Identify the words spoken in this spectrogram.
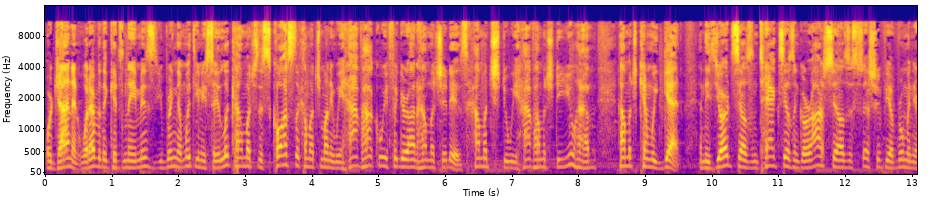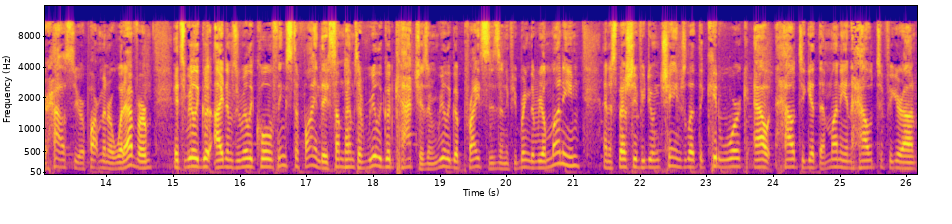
or Janet, whatever the kid's name is, you bring them with you and you say, Look how much this costs, look how much money we have, how can we figure out how much it is? How much do we have? How much do you have? How much can we get? And these yard sales and tag sales and garage sales, especially if you have room in your house or your apartment or whatever, it's really good items and really cool things to find. They sometimes have really good catches and really good prices. And if you bring the real money, and especially if you're doing change, let the kid work out how to get that money and how to figure out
